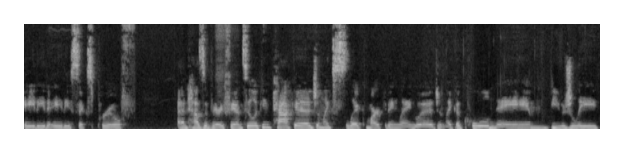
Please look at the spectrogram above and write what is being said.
80 to 86 proof and has a very fancy looking package and like slick marketing language and like a cool name, usually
